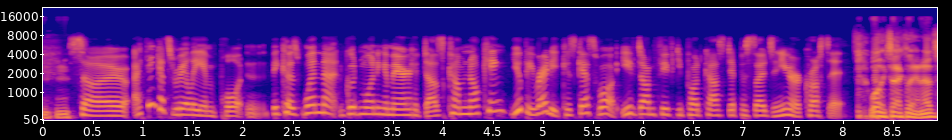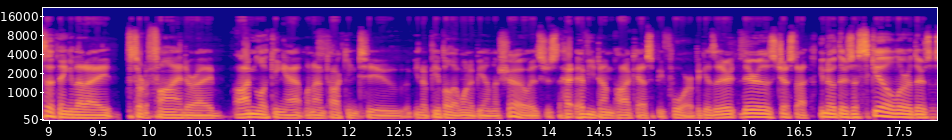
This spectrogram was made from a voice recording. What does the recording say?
Mhm. So I think it's really important because when that Good Morning America does come knocking, you'll be ready because guess what? You've done 50 podcast episodes and you're across it. Well, exactly, and that's the thing that I sort of find, or I I'm looking at when I'm talking to you know people that want to be on the show is just have you done podcasts before? Because there there is just a you know there's a skill or there's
